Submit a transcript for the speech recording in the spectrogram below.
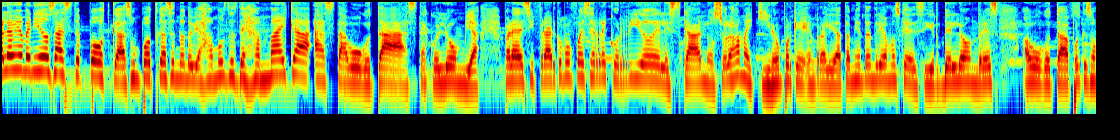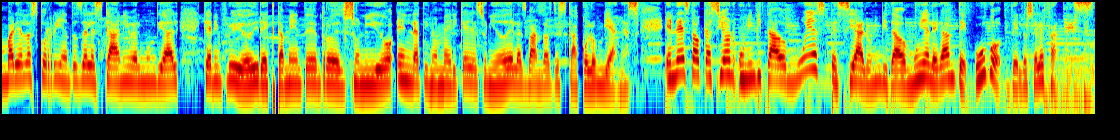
Hola, bienvenidos a este podcast, un podcast en donde viajamos desde Jamaica hasta Bogotá, hasta Colombia, para descifrar cómo fue ese recorrido del ska, no solo jamaiquino, porque en realidad también tendríamos que decir de Londres a Bogotá, porque son varias las corrientes del ska a nivel mundial que han influido directamente dentro del sonido en Latinoamérica y el sonido de las bandas de ska colombianas. En esta ocasión, un invitado muy especial, un invitado muy elegante, Hugo de los Elefantes.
